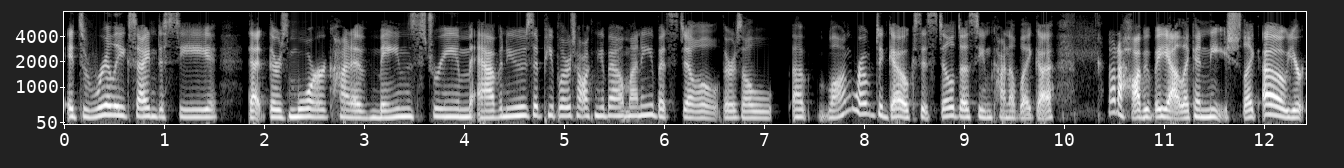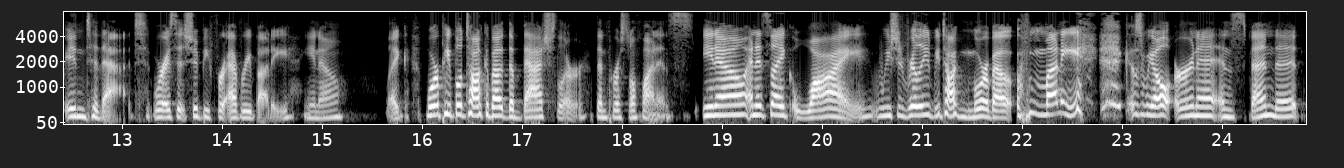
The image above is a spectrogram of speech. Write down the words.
it's really exciting to see that there's more kind of mainstream avenues that people are talking about money but still there's a, a long road to go cuz it still does seem kind of like a not a hobby but yeah like a niche like oh you're into that whereas it should be for everybody you know like more people talk about the bachelor than personal finance, you know? And it's like, why? We should really be talking more about money because we all earn it and spend it.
